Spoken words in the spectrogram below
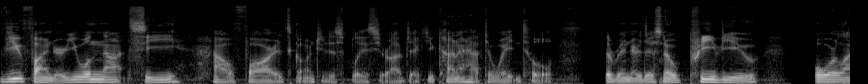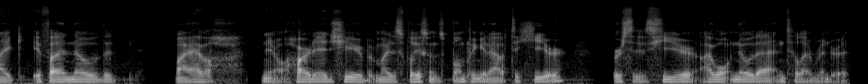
viewfinder, you will not see how far it's going to displace your object. You kind of have to wait until the render. There's no preview or like if I know that I have a you know a hard edge here, but my displacement's bumping it out to here versus here, I won't know that until I render it.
